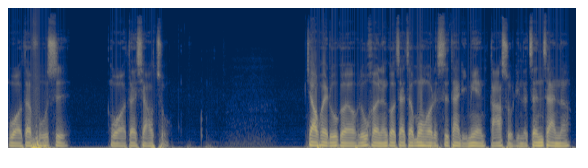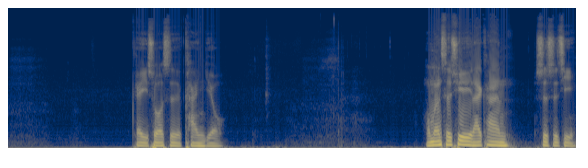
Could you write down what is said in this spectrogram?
我的服事、我的小组。教会如何如何能够在这幕后的时代里面打属灵的征战呢？可以说是堪忧。我们持续来看四世纪，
